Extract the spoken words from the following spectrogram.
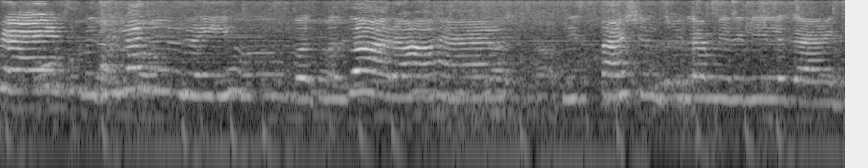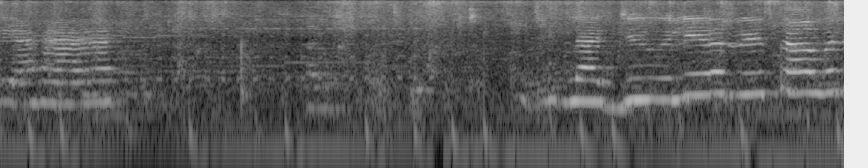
फ्रेंड्स मैं झूला झूल रही हूँ बहुत मज़ा आ रहा है। ये स्पेशल झूला मेरे लिए लगाया गया है। झूला झूलियो रे सावन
